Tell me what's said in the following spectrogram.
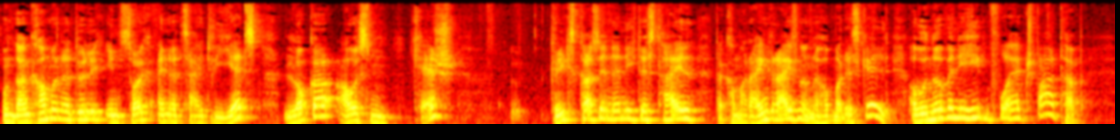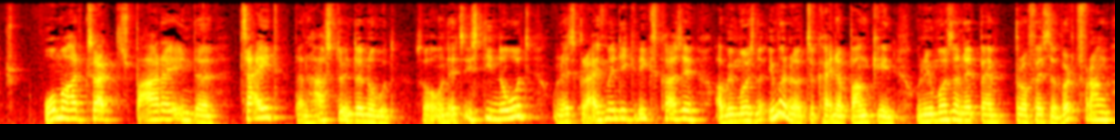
Und dann kann man natürlich in solch einer Zeit wie jetzt locker aus dem Cash Kriegskasse nenne ich das Teil, da kann man reingreifen und dann hat man das Geld. Aber nur wenn ich eben vorher gespart habe. Oma hat gesagt, spare in der Zeit, dann hast du in der Not. So, und jetzt ist die Not und jetzt greifen wir in die Kriegskasse, aber ich muss noch immer noch zu keiner Bank gehen und ich muss noch nicht beim Professor Wirth fragen,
